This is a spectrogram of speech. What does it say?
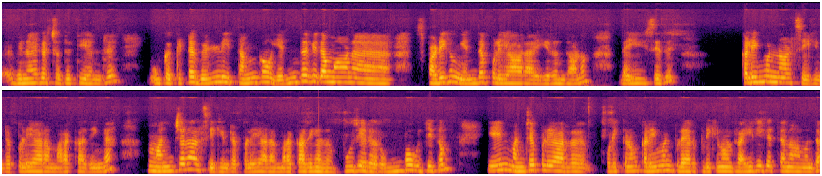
விநாயகர் சதுர்த்தி அன்று உங்ககிட்ட வெள்ளி தங்கம் எந்த விதமான ஸ்படிகம் எந்த பிள்ளையாராக இருந்தாலும் தயவு செய்து களிமண்ணால் செய்கின்ற பிள்ளையாரை மறக்காதீங்க. மஞ்சளால் செய்கின்ற பிள்ளையாரை மறக்காதீங்க. அது பூஜையில் ரொம்ப உச்சிதம் ஏன் மஞ்சள் பிள்ளையாரை பிடிக்கணும் களிமண் பிள்ளையார் பிடிக்கணுன்ற ஐதீகத்தை நான் வந்து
